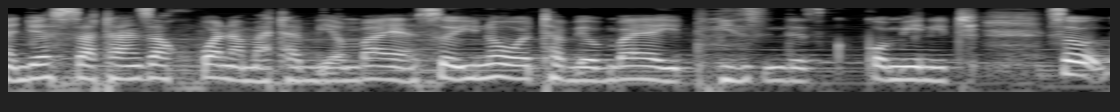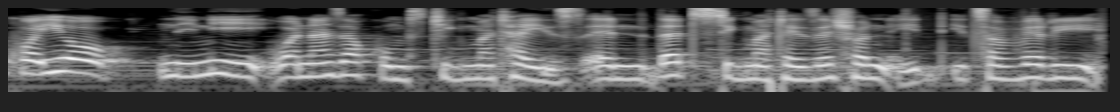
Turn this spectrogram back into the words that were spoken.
najua sasa ataanza kuwa na matabia mbaya. So you know what tabia mbaya it means in this community. So kwa hiyo nini wanaanza kumstigmatize. And that stigmatization it, it's a very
